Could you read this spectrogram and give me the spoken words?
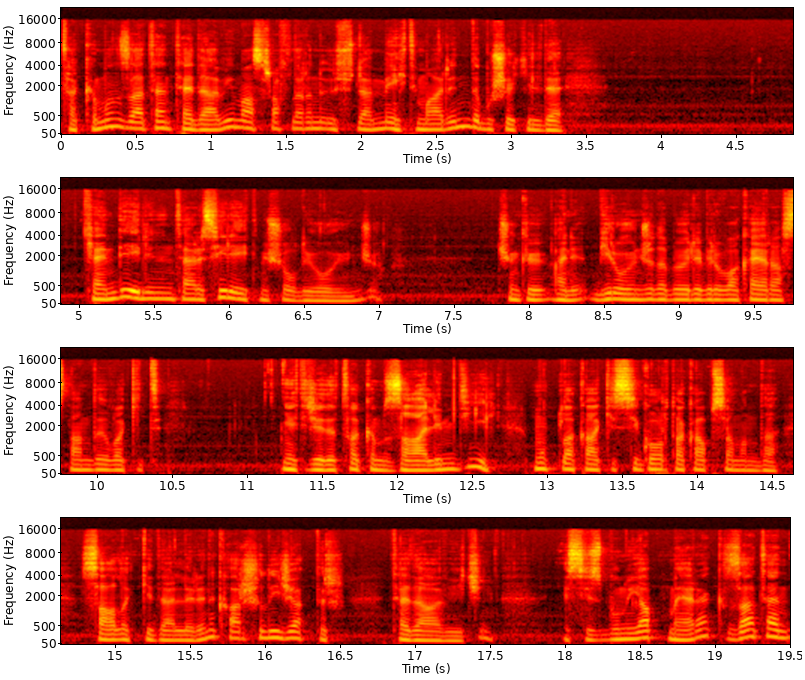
takımın zaten tedavi masraflarını üstlenme ihtimalini de bu şekilde kendi elinin tersiyle itmiş oluyor oyuncu. Çünkü hani bir oyuncu da böyle bir vakaya rastlandığı vakit neticede takım zalim değil. Mutlaka ki sigorta kapsamında sağlık giderlerini karşılayacaktır tedavi için. E siz bunu yapmayarak zaten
